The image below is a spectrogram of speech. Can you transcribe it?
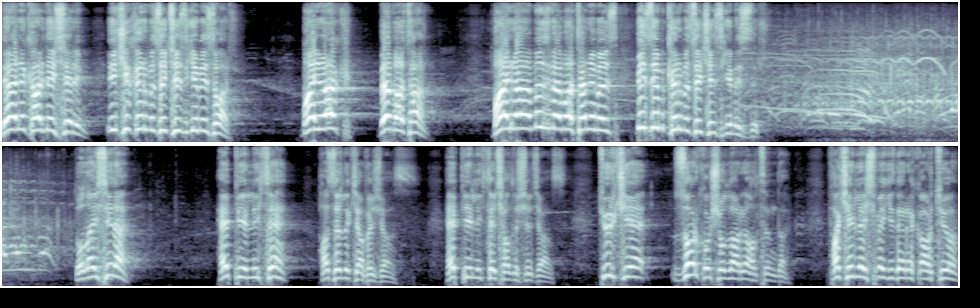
Değerli kardeşlerim, iki kırmızı çizgimiz var. Bayrak ve vatan. Bayrağımız ve vatanımız bizim kırmızı çizgimizdir. Dolayısıyla hep birlikte hazırlık yapacağız. Hep birlikte çalışacağız. Türkiye zor koşullar altında. Fakirleşme giderek artıyor.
